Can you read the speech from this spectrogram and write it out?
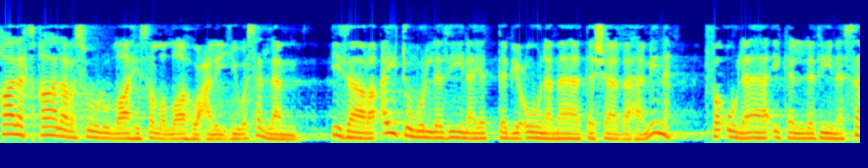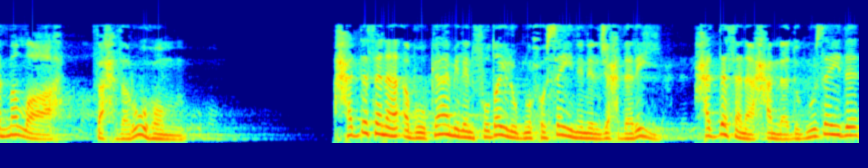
قالت قال رسول الله صلى الله عليه وسلم إذا رأيتم الذين يتبعون ما تشابه منه فأولئك الذين سمى الله فاحذروهم. حدثنا أبو كامل فضيل بن حسين الجحدري حدثنا حماد بن زيد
